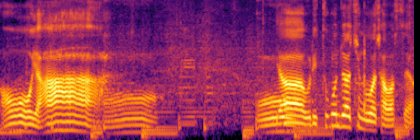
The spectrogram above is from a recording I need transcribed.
오야 오. 오. 야 우리 투곤자 친구가 잡았어요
